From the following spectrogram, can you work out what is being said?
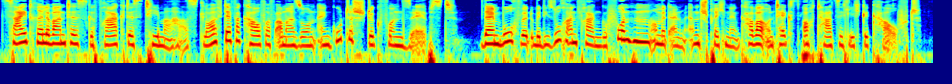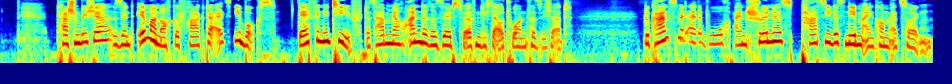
zeitrelevantes, gefragtes Thema hast, läuft der Verkauf auf Amazon ein gutes Stück von selbst. Dein Buch wird über die Suchanfragen gefunden und mit einem entsprechenden Cover und Text auch tatsächlich gekauft. Taschenbücher sind immer noch gefragter als E-Books. Definitiv, das haben mir auch andere selbstveröffentlichte Autoren versichert. Du kannst mit einem Buch ein schönes, passives Nebeneinkommen erzeugen,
